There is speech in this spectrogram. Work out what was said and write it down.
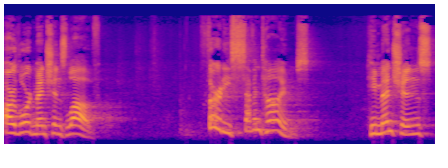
our Lord mentions love. 37 times he mentions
